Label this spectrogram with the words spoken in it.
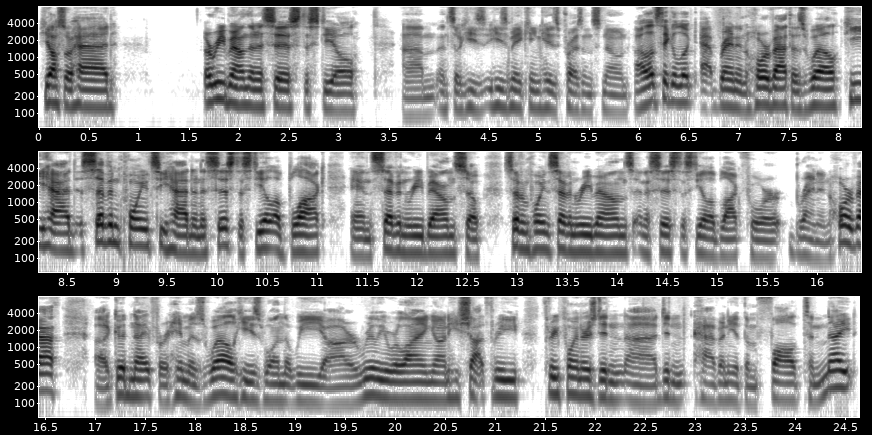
He also had a rebound, an assist, a steal, um, and so he's he's making his presence known. Uh, let's take a look at Brandon Horvath as well. He had seven points. He had an assist, a steal, a block, and seven rebounds. So seven points, seven rebounds, an assist, a steal, a block for Brandon Horvath. A good night for him as well. He's one that we are really relying on. He shot three three pointers. Didn't uh, didn't have any of them fall tonight,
